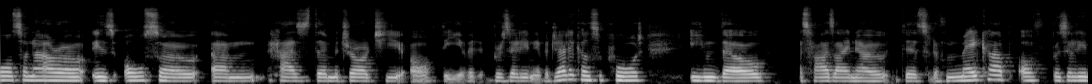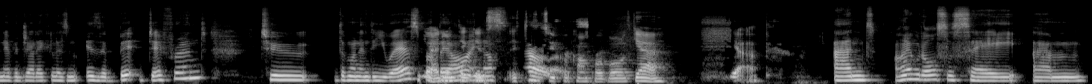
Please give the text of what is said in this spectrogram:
Bolsonaro is also um, has the majority of the Brazilian evangelical support, even though, as far as I know, the sort of makeup of Brazilian evangelicalism is a bit different to the one in the US. But Yeah, I don't are think enough it's it's parallels. super comparable. Yeah. Yeah. And I would also say um,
